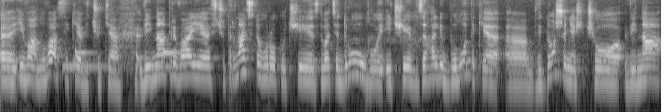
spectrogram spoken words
Е, Іван, у вас яке відчуття? Війна триває з 14-го року чи з 22-го? І чи взагалі було таке е, відношення, що війна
